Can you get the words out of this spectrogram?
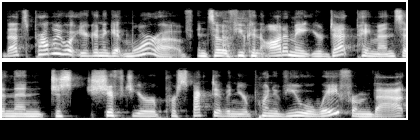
that's probably what you're going to get more of. And so if you can automate your debt payments and then just shift your perspective and your point of view away from that,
